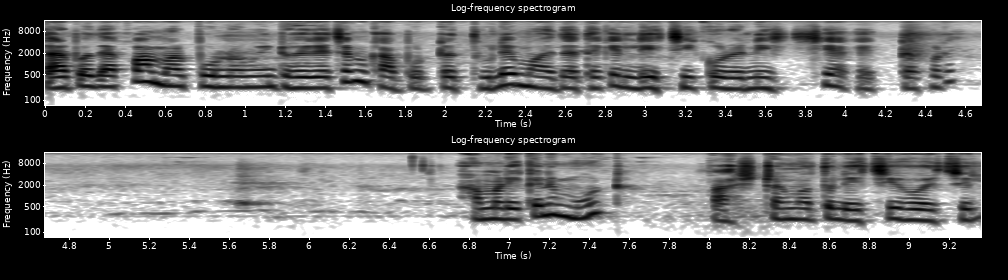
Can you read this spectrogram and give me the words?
তারপর দেখো আমার পনেরো মিনিট হয়ে গেছে, আমি কাপড়টা তুলে ময়দা থেকে লেচি করে নিচ্ছি এক একটা করে। আমার এখানে মোট পাঁচটার মতো লেচি হয়েছিল।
